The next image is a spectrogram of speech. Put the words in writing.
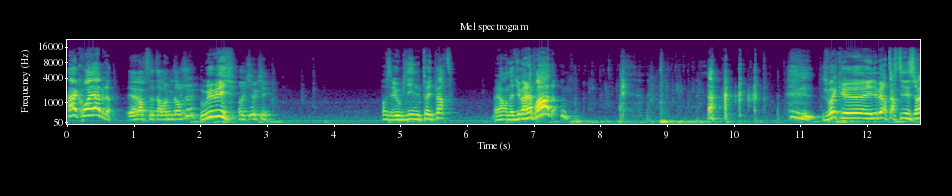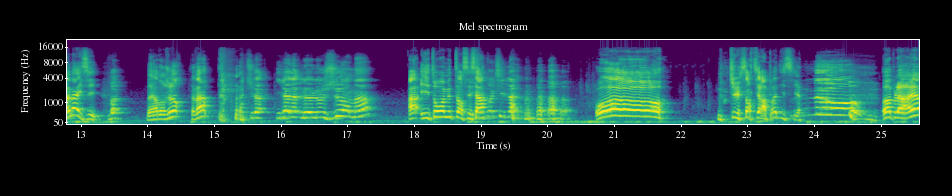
Incroyable Et alors, ça t'a remis dans le jeu? Oui, oui Ok, ok. Oh, vous avez oublié une toy part? Bah là, on a du mal à prendre Je vois que Hélibert tartiné sur la main ici. Bah, D'ailleurs, bonjour, ça va? Tu. Il a la- le, le jeu en main Ah, il tombe en même temps, c'est ça? toi qui l'as Oh Tu les sortiras pas d'ici. hein. Non Hop là,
